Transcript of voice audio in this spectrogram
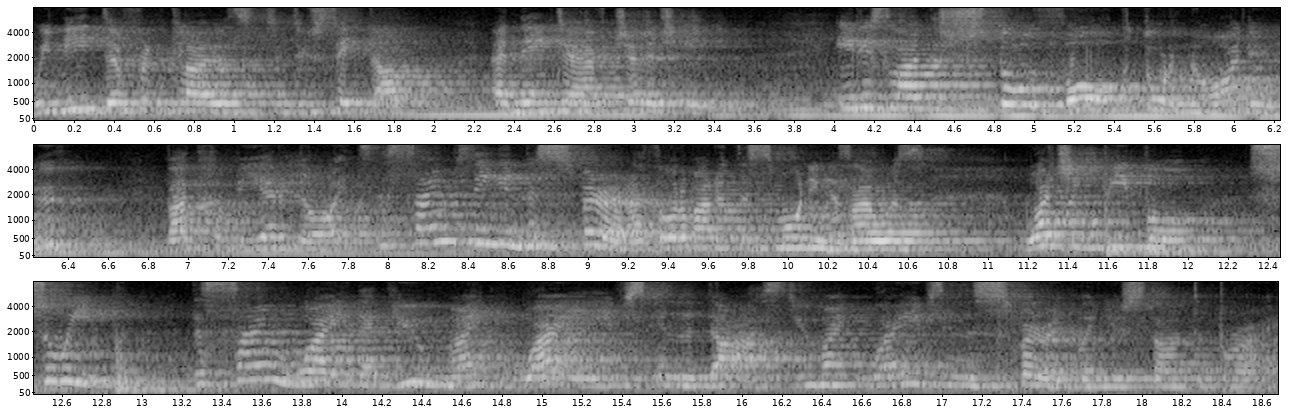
We need different clothes to do setup and then to have church in. It is like a stofwolk tornado. Wat gebeur daar? It's the same thing in the spirit. I thought about it this morning as I was watching people sweep. The same way that you make waves in the dust, you make waves in the spirit when you start to pray.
